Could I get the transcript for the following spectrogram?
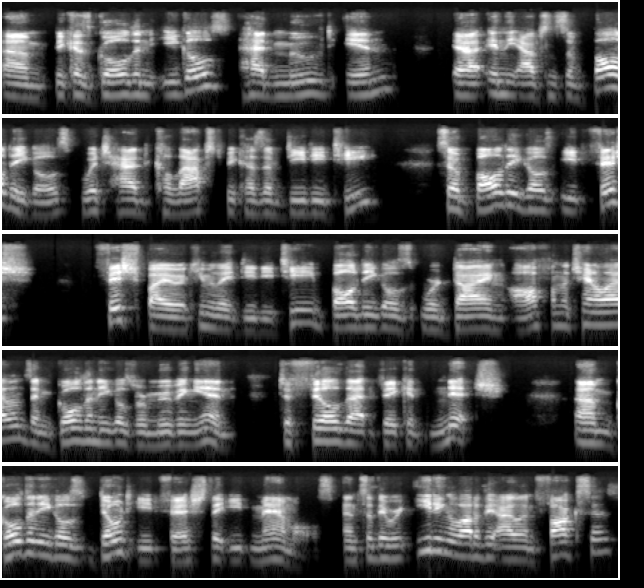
um, because golden eagles had moved in uh, in the absence of bald eagles, which had collapsed because of DDT. So bald eagles eat fish. Fish bioaccumulate DDT. Bald eagles were dying off on the Channel Islands, and golden eagles were moving in to fill that vacant niche. Um, golden eagles don't eat fish; they eat mammals, and so they were eating a lot of the island foxes.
